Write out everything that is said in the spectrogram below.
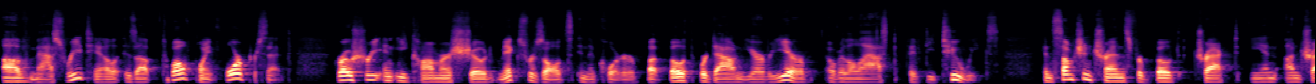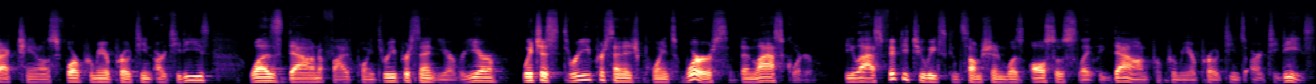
of mass retail is up 12.4%. Grocery and e commerce showed mixed results in the quarter, but both were down year over year over the last 52 weeks. Consumption trends for both tracked and untracked channels for Premier Protein RTDs was down 5.3% year over year, which is three percentage points worse than last quarter. The last 52 weeks consumption was also slightly down for Premier Protein's RTDs.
